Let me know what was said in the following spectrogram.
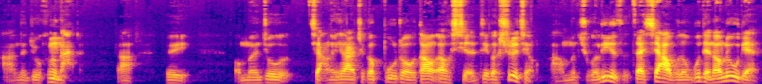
啊，那就更难啊。所以我们就讲一下这个步骤当要写的这个事情啊。我们举个例子，在下午的五点到六点，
